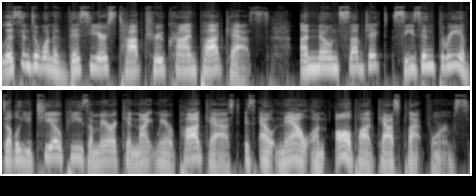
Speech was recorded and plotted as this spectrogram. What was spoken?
Listen to one of this year's top true crime podcasts. Unknown Subject, Season 3 of WTOP's American Nightmare podcast is out now on all podcast platforms.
